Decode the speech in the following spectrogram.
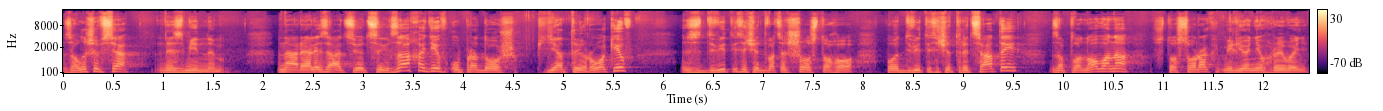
залишився незмінним. На реалізацію цих заходів упродовж п'яти років з 2026 по 2030 заплановано 140 мільйонів гривень,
